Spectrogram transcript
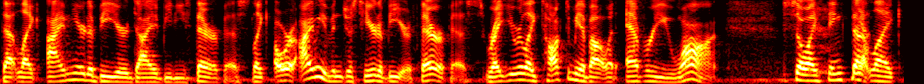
that, like, I'm here to be your diabetes therapist, like, or I'm even just here to be your therapist, right? You were like, talk to me about whatever you want. So I think that, yeah. like,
